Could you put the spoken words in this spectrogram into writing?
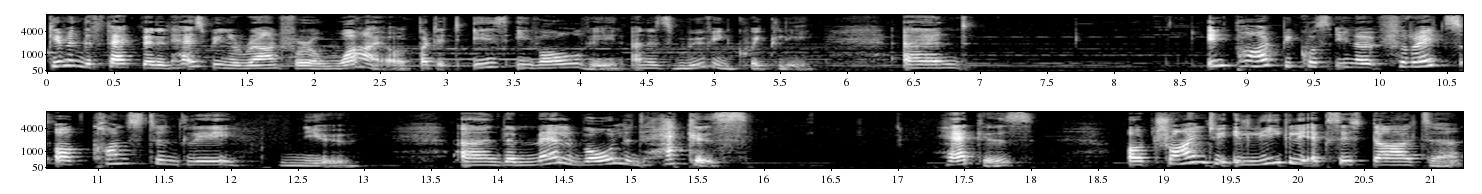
Given the fact that it has been around for a while, but it is evolving and it's moving quickly. And in part because, you know, threats are constantly new and the malevolent hackers hackers are trying to illegally access data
